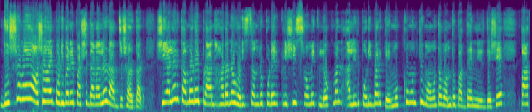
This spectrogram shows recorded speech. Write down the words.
দুঃসময়ে অসহায় পরিবারের পাশে দাঁড়াল রাজ্য সরকার। শিয়ালের কামড়ে প্রাণ হারানো হরিশ্চন্দ্রপুরের কৃষি শ্রমিক লোকমান আলীর পরিবারকে মুখ্যমন্ত্রী মমতা বন্দ্যোপাধ্যায়ের নির্দেশে পাঁচ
